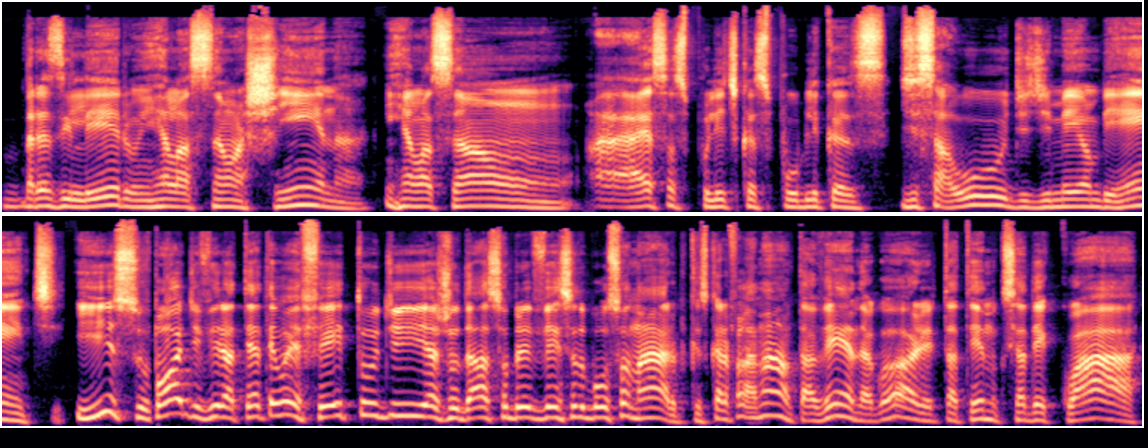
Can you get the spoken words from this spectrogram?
brasileiro em relação à China, em relação a essas políticas públicas de saúde, de meio ambiente. E isso pode vir até ter um efeito de ajudar a sobrevivência do Bolsonaro, porque os caras falam: não, tá vendo agora? Ele tá tendo que se adequar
